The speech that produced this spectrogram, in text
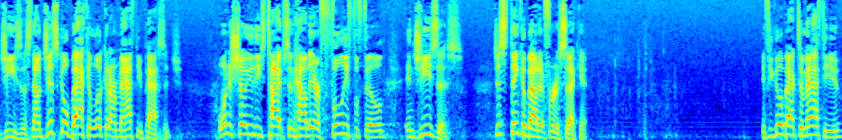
Jesus. Now, just go back and look at our Matthew passage. I want to show you these types and how they are fully fulfilled in Jesus. Just think about it for a second. If you go back to Matthew,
